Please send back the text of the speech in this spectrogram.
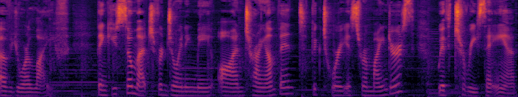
of your life. Thank you so much for joining me on Triumphant Victorious Reminders with Teresa Ann.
